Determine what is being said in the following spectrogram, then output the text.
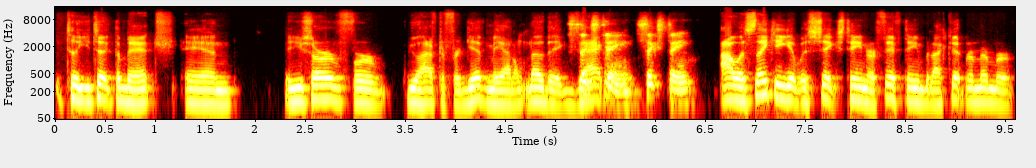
Until you took the bench and you served for you'll have to forgive me. I don't know the exact 16. 16. I was thinking it was 16 or 15, but I couldn't remember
